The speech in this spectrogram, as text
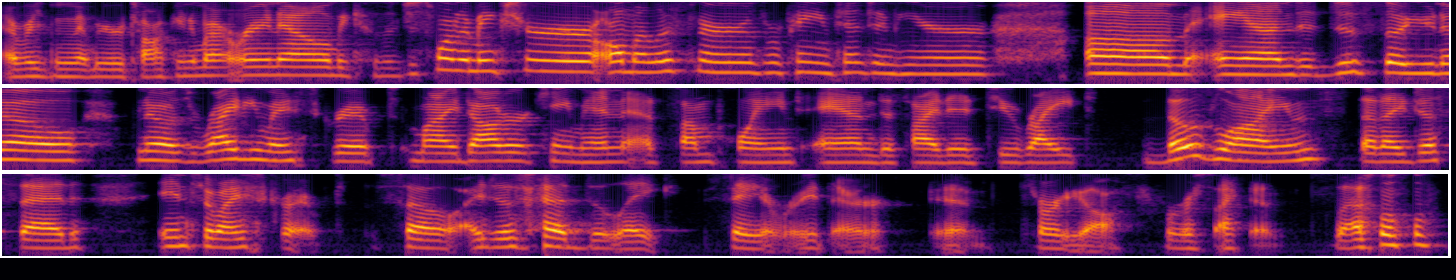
everything that we were talking about right now because I just want to make sure all my listeners were paying attention here. Um, and just so you know, when I was writing my script, my daughter came in at some point and decided to write those lines that I just said into my script. So I just had to like say it right there and throw you off for a second. So,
